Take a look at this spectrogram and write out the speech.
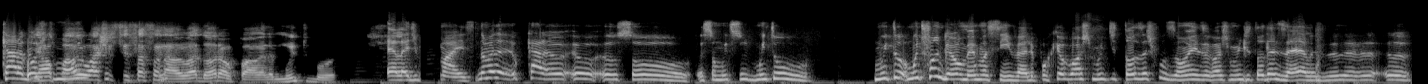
Cara, eu E a gosto Alpau muito. eu acho sensacional. Eu adoro a Alpau, ela é muito boa. Ela é demais. Não, mas, cara, eu, eu, eu sou. Eu sou muito, muito. Muito, muito fangirl mesmo, assim, velho. Porque eu gosto muito de todas as fusões, eu gosto muito de todas elas. Eu, eu- eu-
